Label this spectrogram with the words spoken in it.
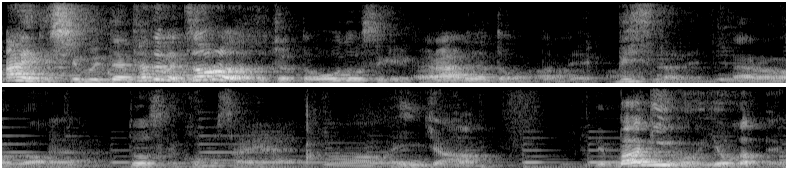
あえて渋い。例えばゾロだとちょっと王道すぎるからあれだと思ったんで。ビスタで、なるほど。うん。どうすかこの采配ああいいんじゃん？でバギーも良かったよ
